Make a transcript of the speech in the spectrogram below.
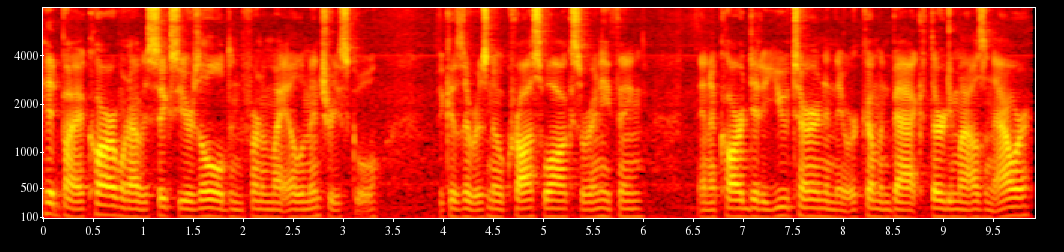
hit by a car when I was six years old in front of my elementary school because there was no crosswalks or anything. And a car did a U-turn and they were coming back 30 miles an hour.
